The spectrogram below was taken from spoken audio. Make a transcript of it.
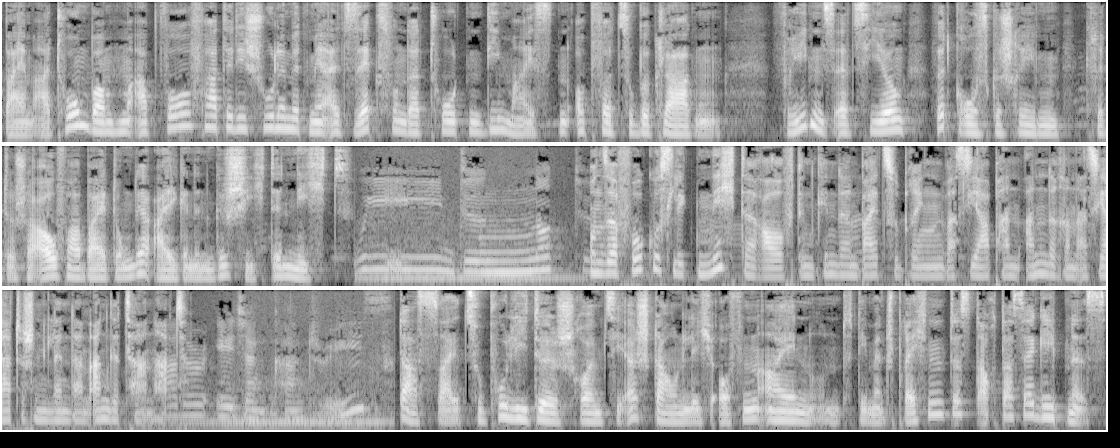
Beim Atombombenabwurf hatte die Schule mit mehr als 600 Toten die meisten Opfer zu beklagen. Friedenserziehung wird großgeschrieben, kritische Aufarbeitung der eigenen Geschichte nicht. Unser Fokus liegt nicht darauf, den Kindern beizubringen, was Japan anderen asiatischen Ländern angetan hat. Das sei zu politisch, räumt sie erstaunlich offen ein und dementsprechend ist auch das Ergebnis.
